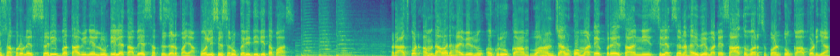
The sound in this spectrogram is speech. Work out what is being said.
મુસાફરોને સરી બતાવીને લૂંટી લેતા બે શખ્સ ઝડપાયા. પોલીસે શરૂ કરી દીધી તપાસ. રાજકોટ અમદાવાદ હાઈવેનું અઘરું કામ વાહન ચાલકો માટે પ્રેસાની સિલેક્શન હાઈવે માટે સાત વર્ષ પણ ટૂંકા પડ્યા.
